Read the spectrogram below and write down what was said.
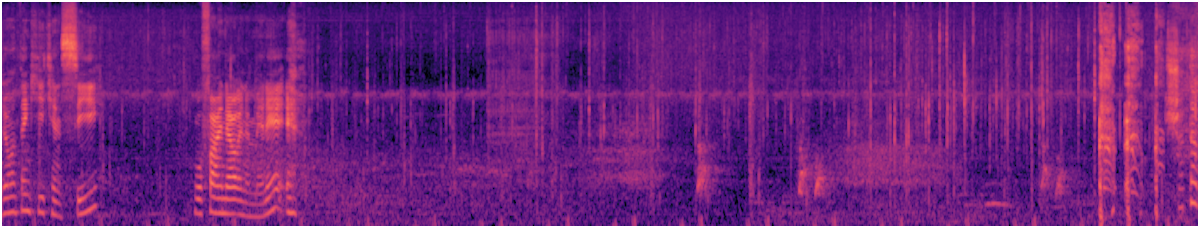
I don't think he can see. We'll find out in a minute. Shut the...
